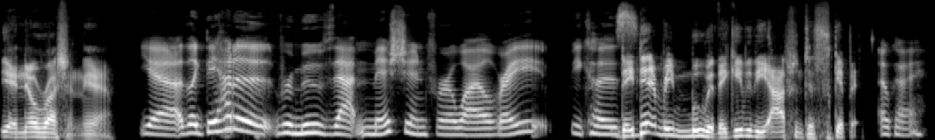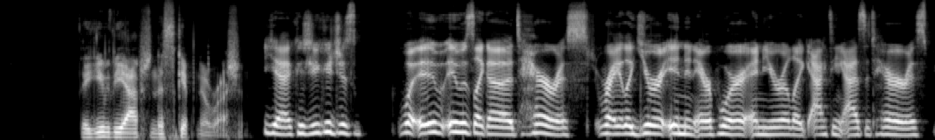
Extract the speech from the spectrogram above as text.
Yeah, no Russian. Yeah. Yeah, like they had to remove that mission for a while, right? Because They didn't remove it. They gave you the option to skip it. Okay. They gave you the option to skip no Russian. Yeah, because you could just what it, it was like a terrorist, right? Like you're in an airport and you're like acting as a terrorist,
